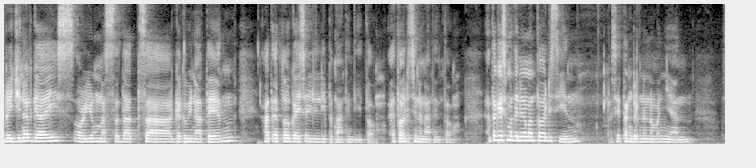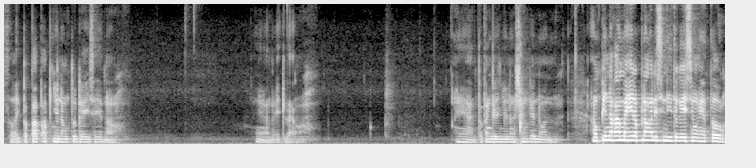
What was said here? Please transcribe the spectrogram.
original guys or yung nasa dat sa gagawin natin. At ito guys ay lilipat natin dito. Ito alisin na natin to. Ito guys madali naman to alisin kasi tanggal na naman yan. So ipapop up nyo lang to guys. Ayan o. Ayan, wait lang. Ayan, tatanggalin nyo lang siyang ganun. Ang pinakamahirap lang alisin dito guys yung ito.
